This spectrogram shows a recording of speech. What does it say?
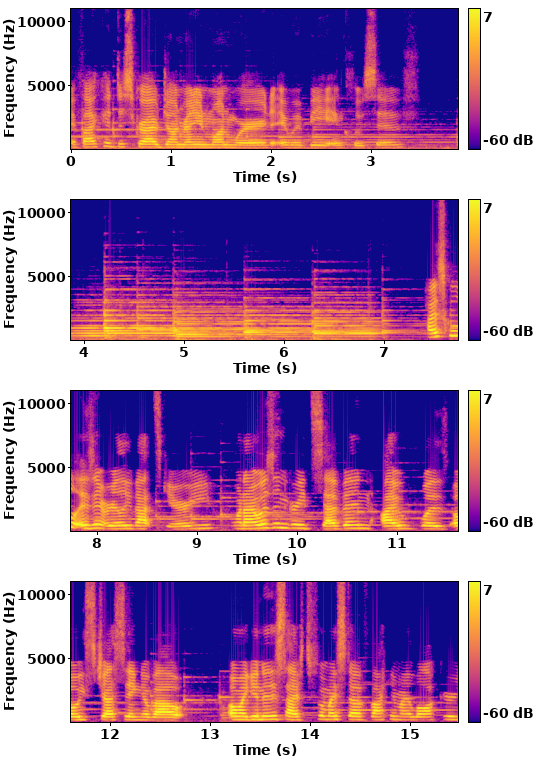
If I could describe John Rennie in one word, it would be inclusive. High school isn't really that scary. When I was in grade seven, I was always stressing about, oh my goodness, I have to put my stuff back in my locker,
